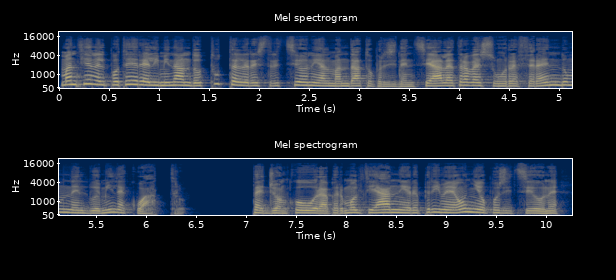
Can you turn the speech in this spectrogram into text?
mantiene il potere eliminando tutte le restrizioni al mandato presidenziale attraverso un referendum nel 2004. Peggio ancora, per molti anni reprime ogni opposizione,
